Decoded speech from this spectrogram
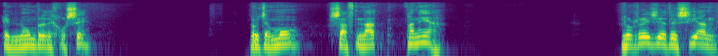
el nombre de José. Lo llamó Safnat Panea. Los reyes decían,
